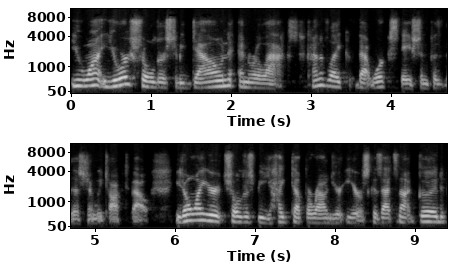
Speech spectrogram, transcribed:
you want your shoulders to be down and relaxed, kind of like that workstation position we talked about. You don't want your shoulders to be hiked up around your ears because that's not good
